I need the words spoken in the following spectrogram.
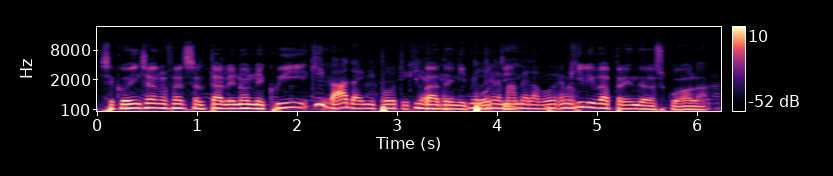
se cominciano a far saltare le nonne qui, Chi bada ai nipoti? chi chi bada che- ai mentre nipoti, le mamme lavorano? chi li va a prendere a scuola,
